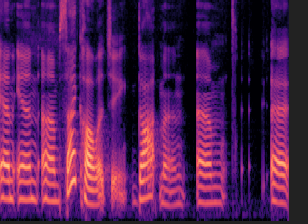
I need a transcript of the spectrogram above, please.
and in um, psychology, Gottman, um, uh,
